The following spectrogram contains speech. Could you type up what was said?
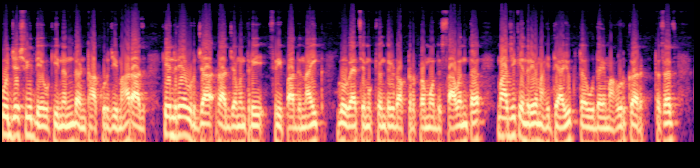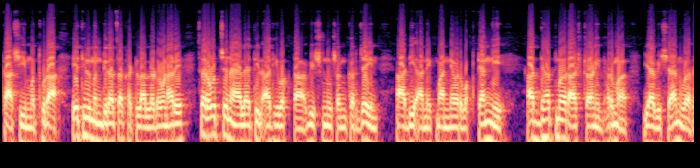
पूज्यश्री देवकीनंदन ठाकूरजी महाराज केंद्रीय ऊर्जा राज्यमंत्री श्रीपाद नाईक गोव्याचे मुख्यमंत्री डॉक्टर प्रमोद सावंत माजी केंद्रीय माहिती आयुक्त उदय माहूरकर तसंच काशी मथुरा येथील मंदिराचा खटला लढवणारे सर्वोच्च न्यायालयातील अधिवक्ता विष्णू शंकर जैन आदी अनेक मान्यवर वक्त्यांनी अध्यात्म राष्ट्र आणि धर्म या विषयांवर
